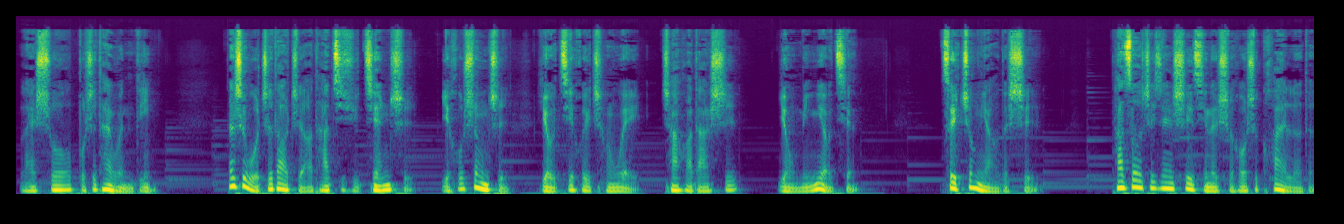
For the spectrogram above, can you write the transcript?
来说不是太稳定。但是我知道，只要他继续坚持，以后甚至有机会成为插画大师，有名有钱。最重要的是，他做这件事情的时候是快乐的，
